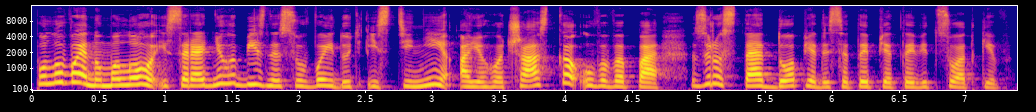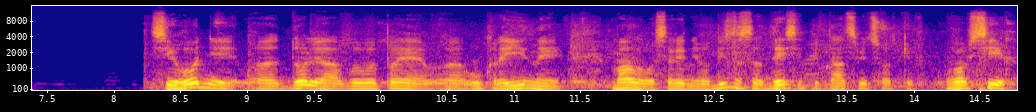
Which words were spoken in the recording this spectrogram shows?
Половину малого і середнього бізнесу вийдуть із тіні, а його частка у ВВП зросте до 55%. Сьогодні е, доля ВВП е, України малого середнього бізнесу 10-15%. Во всіх,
